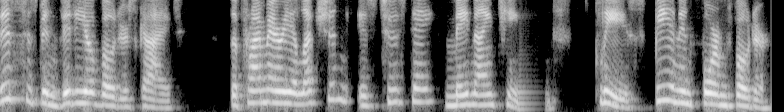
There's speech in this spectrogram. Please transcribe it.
This has been Video Voters Guide. The primary election is Tuesday, May 19th. Please be an informed voter.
